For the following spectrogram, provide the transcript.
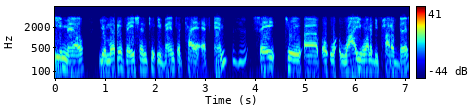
email your motivation to events at Kaya FM. Mm-hmm. Say to uh, why you want to be part of this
